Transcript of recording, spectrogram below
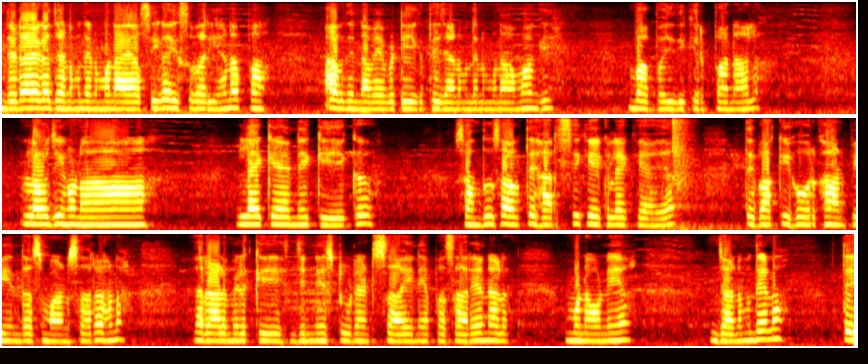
ਜਿਹੜਾ ਹੈਗਾ ਜਨਮ ਦਿਨ ਮਨਾਇਆ ਸੀਗਾ, ਇਸ ਵਾਰੀ ਹਨਾ ਆਪਾਂ ਆਪਦੇ ਨਵੇਂ ਬੁਟੀਕ ਤੇ ਜਨਮ ਦਿਨ ਮਨਾਵਾਂਗੇ। ਬਾਬਾ ਜੀ ਦੀ ਕਿਰਪਾ ਨਾਲ। ਲਓ ਜੀ ਹੁਣ ਲੈ ਕੇ ਆਏ ਨੇ ਕੇਕ। ਸੰਧੂ ਸਾਹਿਬ ਤੇ ਹਰਸੀ ਕੇਕ ਲੈ ਕੇ ਆਇਆ ਆ ਤੇ ਬਾਕੀ ਹੋਰ ਖਾਣ ਪੀਣ ਦਾ ਸਮਾਨ ਸਾਰਾ ਹਨਾ। ਰਲ ਮਿਲ ਕੇ ਜਿੰਨੇ ਸਟੂਡੈਂਟਸ ਆਏ ਨੇ ਆਪਾਂ ਸਾਰਿਆਂ ਨਾਲ ਮਨਾਉਨੇ ਆ ਜਨਮ ਦਿਨ ਤੇ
